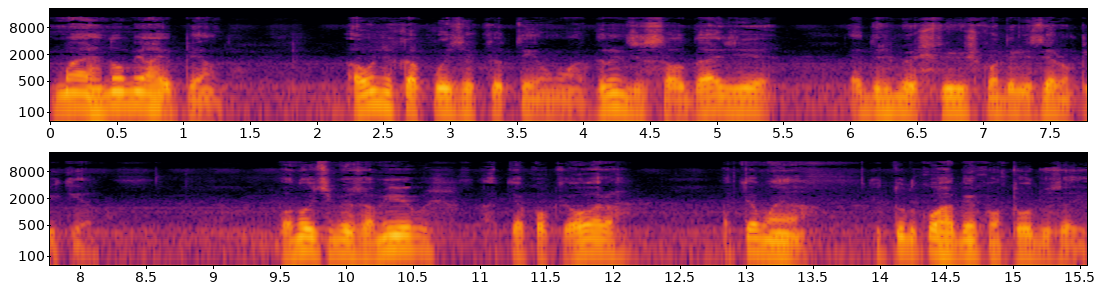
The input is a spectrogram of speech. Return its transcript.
mas não me arrependo. A única coisa que eu tenho uma grande saudade é, dos meus filhos quando eles eram pequenos. Boa noite, meus amigos. Até qualquer hora. Até amanhã. Que tudo corra bem com todos aí.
